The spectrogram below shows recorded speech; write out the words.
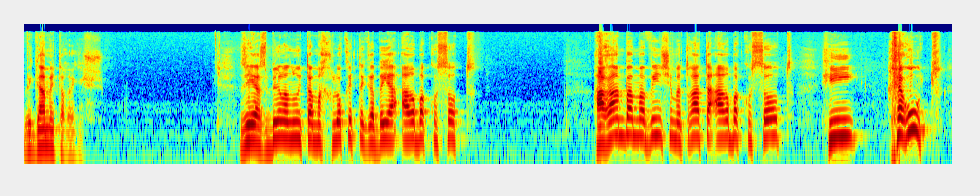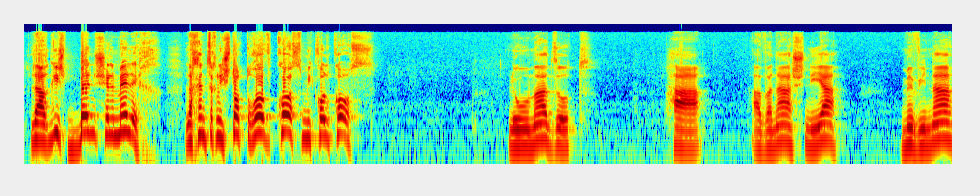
וגם את הרגש. זה יסביר לנו את המחלוקת לגבי הארבע כוסות. הרמב"ם מבין שמטרת הארבע כוסות היא חירות, להרגיש בן של מלך, לכן צריך לשתות רוב כוס מכל כוס. לעומת זאת, ההבנה השנייה מבינה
